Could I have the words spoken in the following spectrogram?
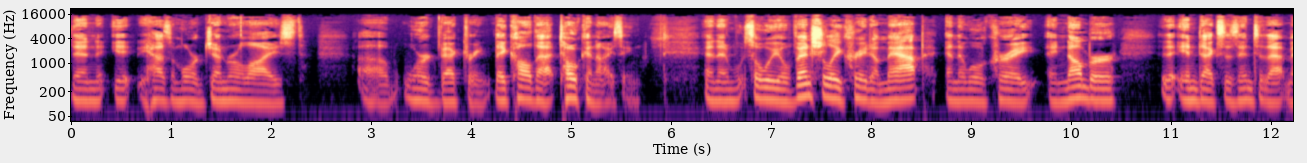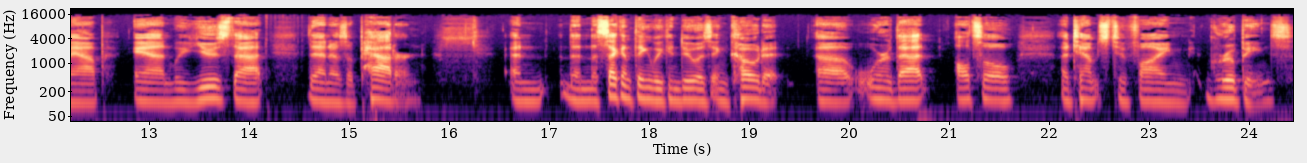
then it has a more generalized uh, word vectoring. They call that tokenizing. And then, so we eventually create a map, and then we'll create a number that indexes into that map, and we use that then as a pattern. And then the second thing we can do is encode it, uh, where that also attempts to find groupings.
